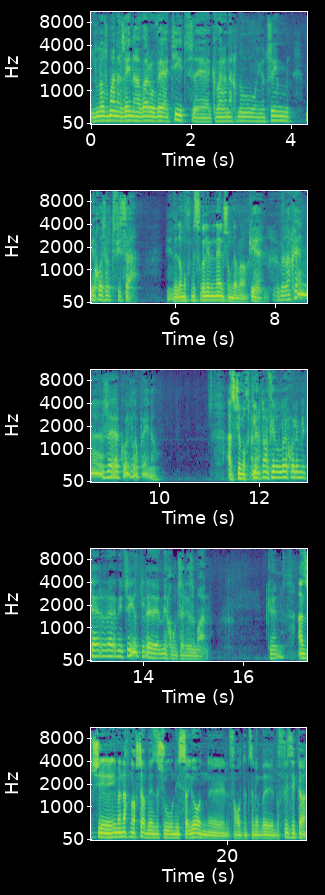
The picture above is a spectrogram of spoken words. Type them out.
ללא זמן אז אין עבר, הווה, עתיד, כבר אנחנו יוצאים מחוסר תפיסה. ולא מסוגלים לנהל שום דבר. כן, ולכן זה הכל כלפינו. אז כשמוחקים... אנחנו אפילו לא יכולים לתאר מציאות מחוצה לזמן. כן. אז כשאם אנחנו עכשיו באיזשהו ניסיון, אה, לפחות אצלנו בפיזיקה, אה,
